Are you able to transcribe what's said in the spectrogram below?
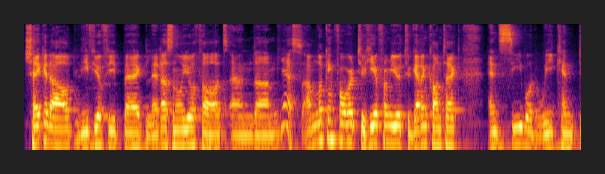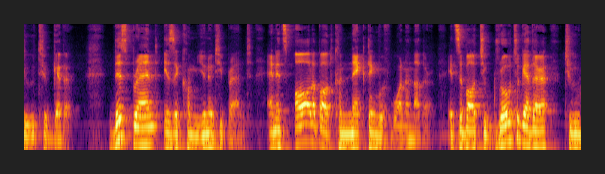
check it out, leave your feedback, let us know your thoughts. And um, yes, I'm looking forward to hear from you, to get in contact and see what we can do together. This brand is a community brand and it's all about connecting with one another. It's about to grow together, to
